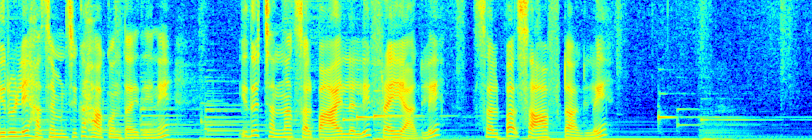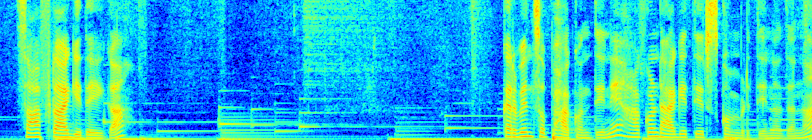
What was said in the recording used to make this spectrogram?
ಈರುಳ್ಳಿ ಹಸಿಮೆಣಸಿಕಾಯಿ ಹಾಕೊತಾ ಇದ್ದೀನಿ. ಇದು ಚೆನ್ನಾಗಿ ಸ್ವಲ್ಪ ಆಯಿಲಲ್ಲಿ ಫ್ರೈ ಆಗಲಿ. ಸ್ವಲ್ಪ ಸಾಫ್ಟ್ ಆಗಲಿ. ಸಾಫ್ಟ್ ಆಗಿದೆ ಈಗ. ಕರ್ಬೇವಿನ ಸೊಪ್ಪು ಹಾಕೊತೀನಿ. ಹಾಕೊಂಡು ಹಾಗೆ ತೀರಿಸ್ಕೊಂಡ್ಬಿಡ್ತೀನಿ ಅದನ್ನು.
